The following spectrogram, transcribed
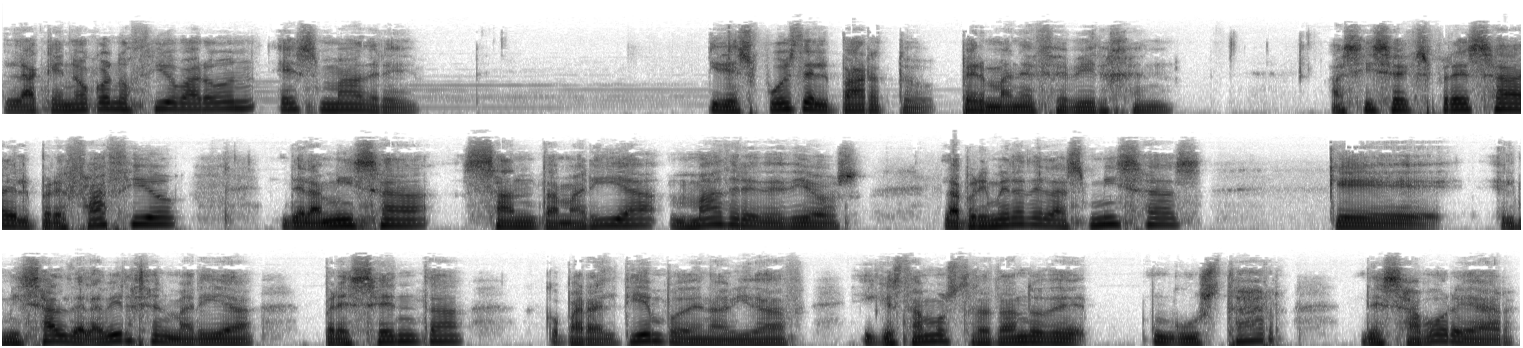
La que no conoció varón es madre, y después del parto permanece virgen. Así se expresa el prefacio de la misa Santa María, Madre de Dios, la primera de las misas que el misal de la Virgen María presenta para el tiempo de Navidad y que estamos tratando de gustar, de saborear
